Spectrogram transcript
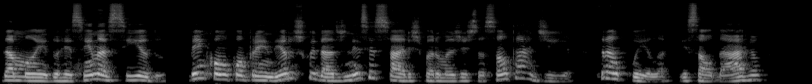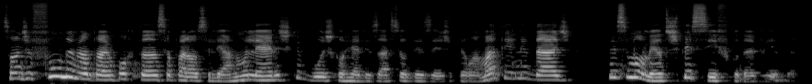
da mãe e do recém-nascido, bem como compreender os cuidados necessários para uma gestação tardia, tranquila e saudável, são de fundamental importância para auxiliar mulheres que buscam realizar seu desejo pela maternidade nesse momento específico da vida.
